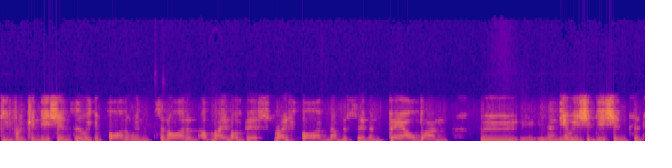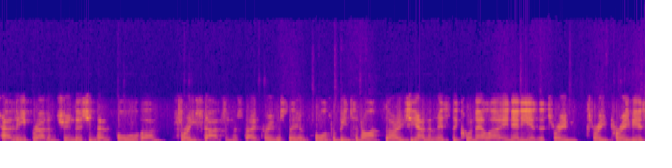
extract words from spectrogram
different conditions that we can find and win tonight. And I've made my best race five, number seven, Bow Bun, who is a newish addition to Tassie for Adam Trinder. She's had four, um, three starts in the state previously. Her fourth will be tonight. Sorry, she hasn't missed the Quinella in any of the three three previous.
